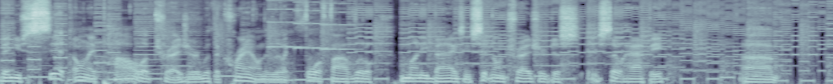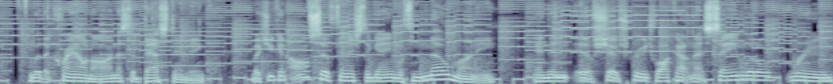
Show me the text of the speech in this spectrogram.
then you sit on a pile of treasure with a crown. There's like four or five little money bags, and you're sitting on treasure, just so happy, uh, with a crown on. That's the best ending. But you can also finish the game with no money, and then it'll show Scrooge walk out in that same little room,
